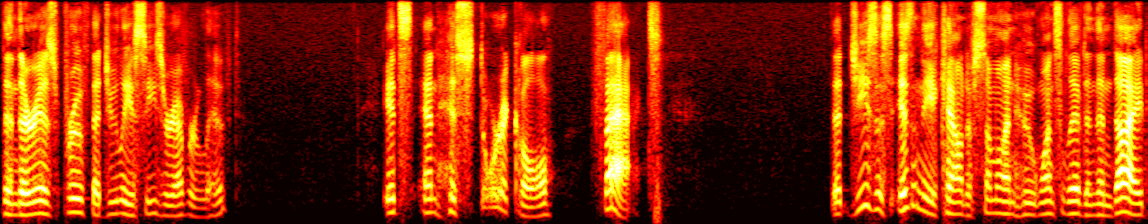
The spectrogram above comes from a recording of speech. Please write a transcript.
than there is proof that Julius Caesar ever lived. It's an historical fact that Jesus isn't the account of someone who once lived and then died.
